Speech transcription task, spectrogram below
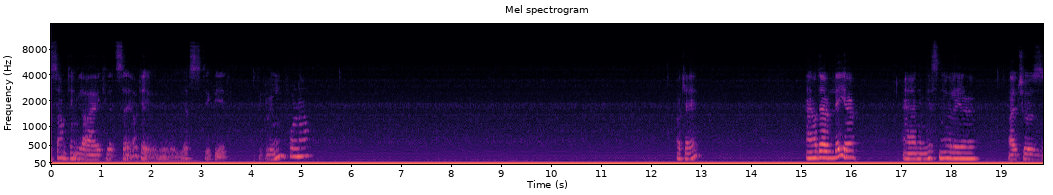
something like let's say okay let's stick with the green for now. Okay another layer. And in this new layer I'll choose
